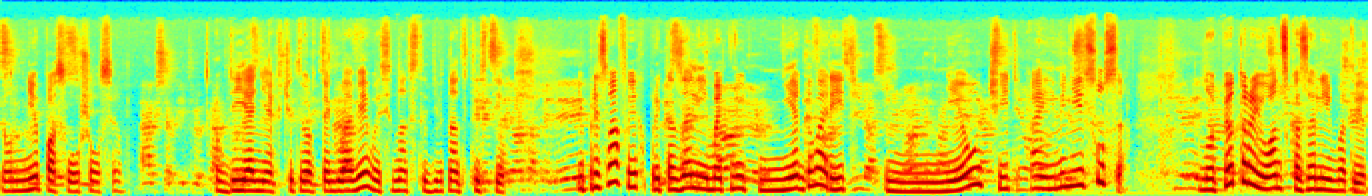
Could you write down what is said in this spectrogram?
Он не послушался. В Деяниях 4 главе 18-19 стих. И призвав их, приказали им отнюдь не говорить не учить о имени Иисуса. Но Петр и Иоанн сказали им в ответ,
